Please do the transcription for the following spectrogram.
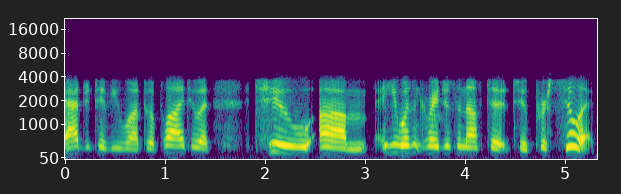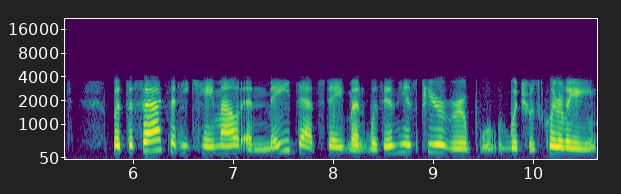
adjective you want to apply to it. To um, he wasn't courageous enough to to pursue it. But the fact that he came out and made that statement within his peer group, which was clearly,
